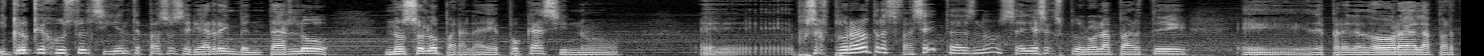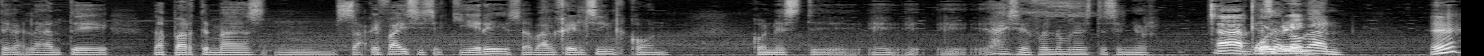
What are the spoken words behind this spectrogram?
Y creo que justo el siguiente paso sería reinventarlo no solo para la época, sino eh, pues explorar otras facetas, ¿no? O sea, ya se exploró la parte eh, depredadora, la parte galante, la parte más mm, sci-fi, si se quiere, o sea, Van Helsing con, con este... Eh, ay, se fue el nombre de este señor. Ah, Wolverine. Logan. ¿Eh?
